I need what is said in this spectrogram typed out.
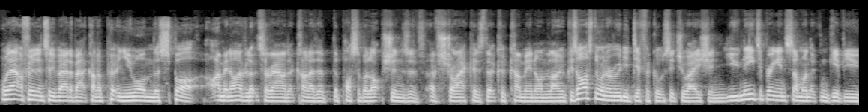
Without feeling too bad about kind of putting you on the spot, I mean, I've looked around at kind of the, the possible options of, of strikers that could come in on loan because Arsenal are in a really difficult situation. You need to bring in someone that can give you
